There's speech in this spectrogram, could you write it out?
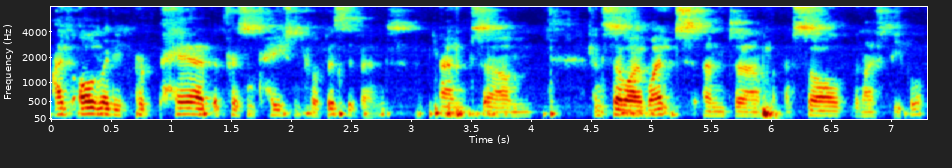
I've already prepared a presentation for this event, and um, and so I went and um, and saw the nice people,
